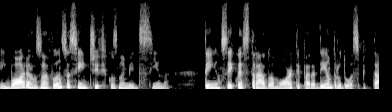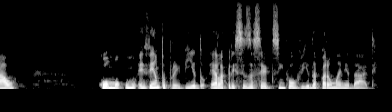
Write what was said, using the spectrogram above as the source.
Embora os avanços científicos na medicina tenham sequestrado a morte para dentro do hospital, como um evento proibido, ela precisa ser desenvolvida para a humanidade.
